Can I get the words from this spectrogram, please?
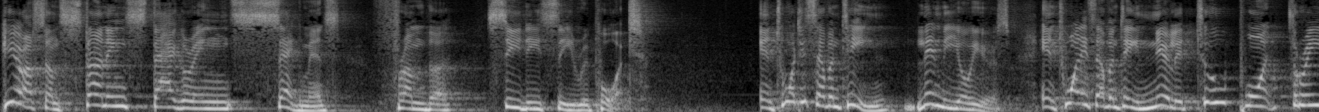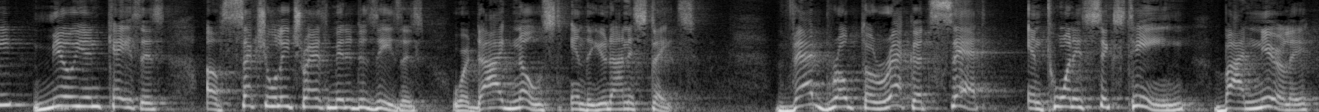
Here are some stunning, staggering segments from the CDC report. In 2017, lend me your ears. In 2017, nearly 2.3 million cases of sexually transmitted diseases were diagnosed in the United States. That broke the record set in 2016 by nearly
